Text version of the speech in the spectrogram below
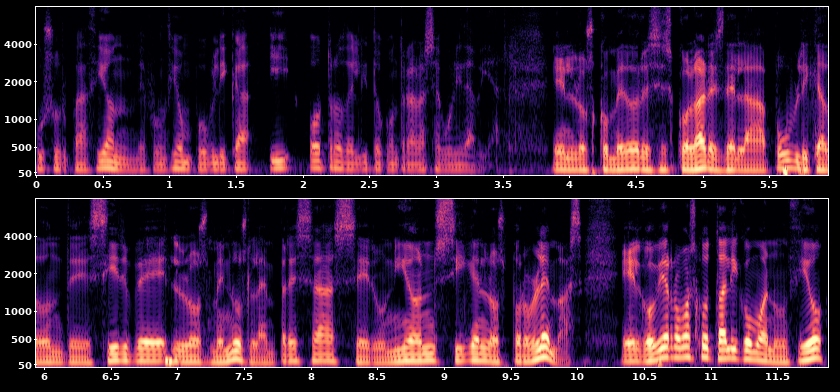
usurpación de función pública y otro delito contra la seguridad vial. En los comedores escolares de la pública, donde sirve los menús la empresa Ser Unión, siguen los problemas. El gobierno vasco, tal y como anunció,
